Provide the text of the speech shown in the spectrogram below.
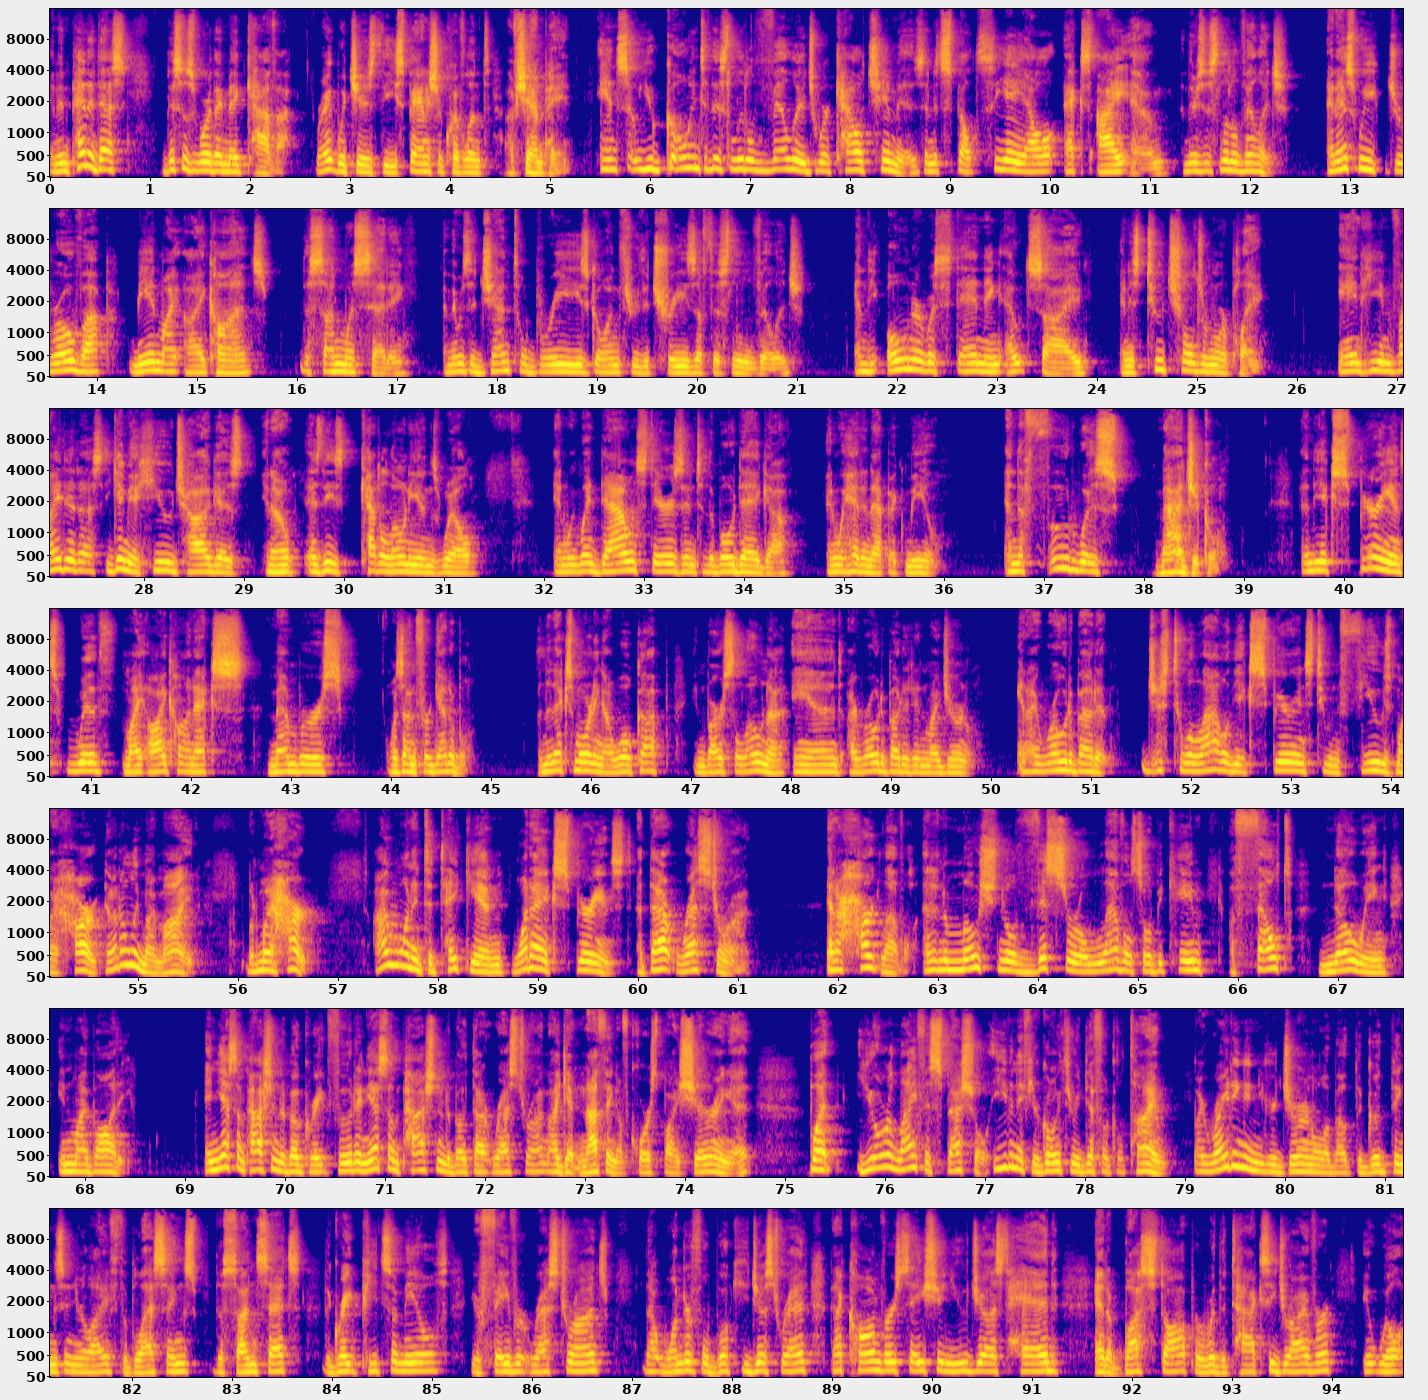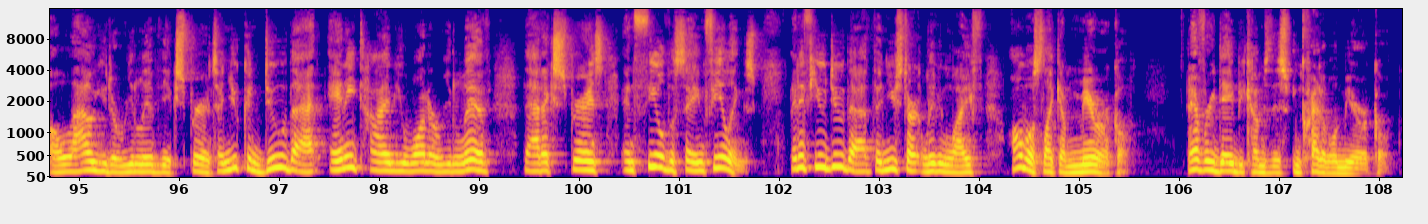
And in Penedès, this is where they make cava, right? Which is the Spanish equivalent of champagne. And so you go into this little village where Cal Xim is, and it's spelled C A L X I M, and there's this little village. And as we drove up, me and my icons, the sun was setting, and there was a gentle breeze going through the trees of this little village. And the owner was standing outside, and his two children were playing. And he invited us, he gave me a huge hug, as you know, as these Catalonians will. And we went downstairs into the bodega and we had an epic meal. And the food was magical. And the experience with my IconX members was unforgettable. And the next morning I woke up in Barcelona, and I wrote about it in my journal. And I wrote about it just to allow the experience to infuse my heart, not only my mind, but my heart. I wanted to take in what I experienced at that restaurant at a heart level, at an emotional, visceral level, so it became a felt knowing in my body. And yes, I'm passionate about great food. And yes, I'm passionate about that restaurant. I get nothing, of course, by sharing it. But your life is special, even if you're going through a difficult time. By writing in your journal about the good things in your life, the blessings, the sunsets, the great pizza meals, your favorite restaurants, that wonderful book you just read, that conversation you just had at a bus stop or with a taxi driver, it will allow you to relive the experience. And you can do that anytime you want to relive that experience and feel the same feelings. And if you do that, then you start living life almost like a miracle. Every day becomes this incredible miracle.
